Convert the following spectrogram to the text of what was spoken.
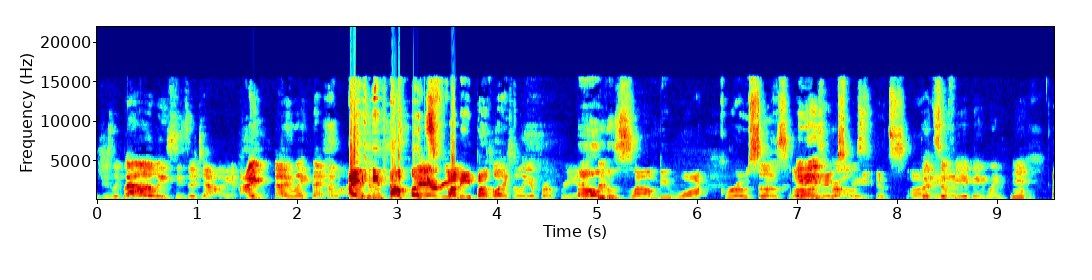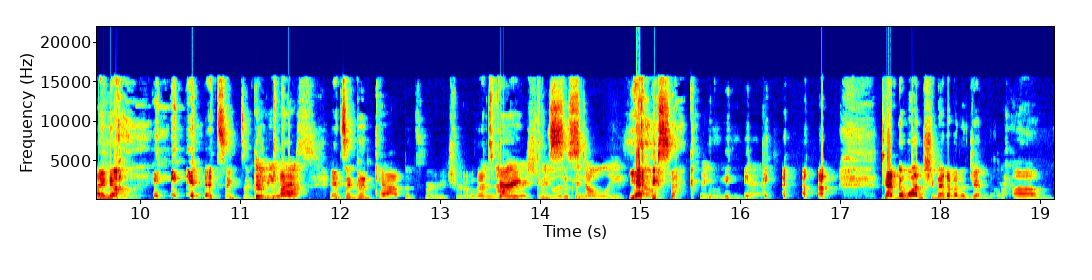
she's like, "Well, at least he's Italian." I I like that a lot. I mean, that one's very funny, but, like, culturally appropriate. oh, the zombie walk grossness. Ugh, it oh, is makes gross. me. It's. I but hate it. Sophia being like, "Eh, I know. It's, it's a good cap. worse." It's a good cap. It's very true. That's very Irishman consistent. with cannoli. So Yeah, exactly. Take we can get. Ten to one. She met him at a gym though. Um,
